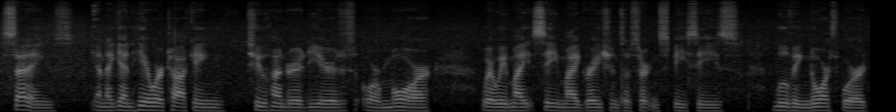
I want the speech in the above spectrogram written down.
settings. And again, here we're talking 200 years or more where we might see migrations of certain species moving northward.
